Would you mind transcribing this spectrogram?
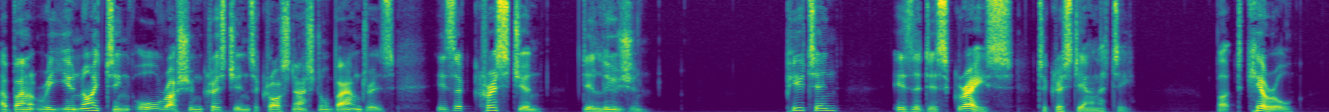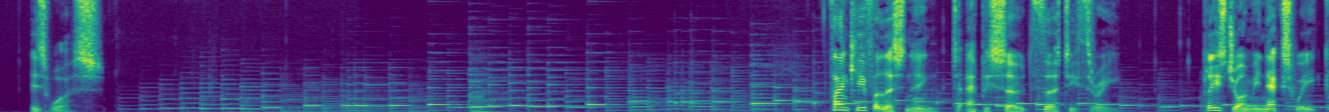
about reuniting all Russian Christians across national boundaries is a Christian delusion. Putin is a disgrace to Christianity, but Kirill is worse. Thank you for listening to episode 33. Please join me next week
